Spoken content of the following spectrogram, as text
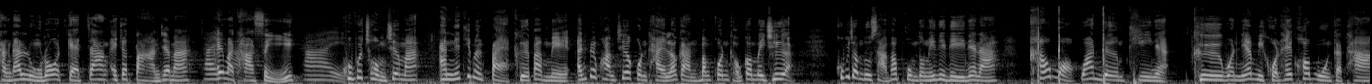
ทางด้านลุงโรดแกจ้างไอ้เจ้าตาลใช่ไหมใช่ค่ะให้มาทาสีใช่คุณผู้ชมเชื่อไหมอันนี้ที่มันแปลกคืออะไรป่ะเมย์อันนี้เป็นความเชื่อคนไทยแล้วกัน บางคนเขาก็ไม่เชื่อ คุณผู้ชมดูสารพระภูมิตรงนี้ดีๆเนี่ยนะเขาบอกว่าเดิมทีเนี่ยคือวันนี้มีคนให้ข้อมูลกับทาง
